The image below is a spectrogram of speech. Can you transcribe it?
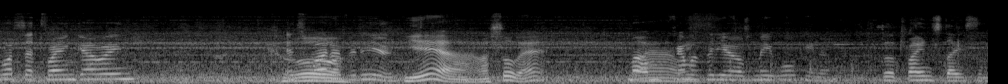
watch that train going? It's right over there. Yeah, I saw that. Mum, Wow. film a video of me walking the train station.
